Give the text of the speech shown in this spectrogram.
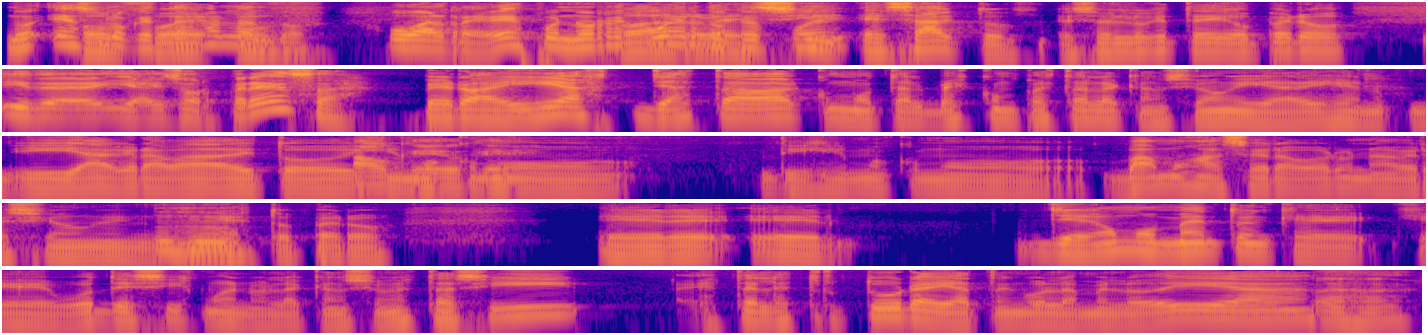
No, eso es O lo que fue- estás hablando. uf. O al revés, pues no O recuerdo qué revés, fue. Sí, exacto. Eso es lo que te digo. Pero, Y, de- y hay sorpresa. pero ahí ya, ya estaba como tal vez compuesta la canción y ya dije, y ya grabada y todo. Ah, ok, Dijimos ok. como, dijimos como, vamos a hacer ahora una versión en, en Ujú. esto. Pero eh, eh, llega un momento en que, que vos decís, bueno, la canción está así, esta es la estructura, ya tengo la melodía, Ajá.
